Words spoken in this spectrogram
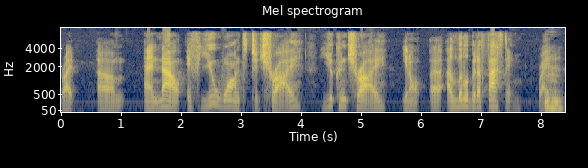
right? Um, and now if you want to try you can try you know uh, a little bit of fasting right? Mm-hmm.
